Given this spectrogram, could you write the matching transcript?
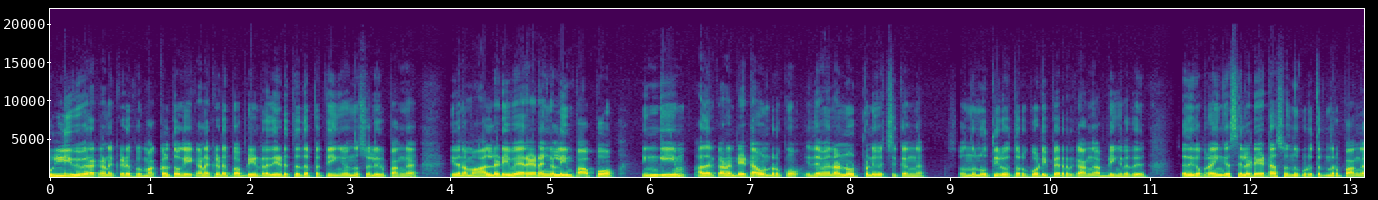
புள்ளி விவர கணக்கெடுப்பு மக்கள் தொகை கணக்கெடுப்பு அப்படின்றத எடுத்ததை பற்றி இங்கே வந்து சொல்லியிருப்பாங்க. இதை நம்ம ஆல்ரெடி வேறு இடங்கள்லையும் பார்ப்போம். இங்கேயும் அதற்கான டேட்டா ஒன்று இருக்கும். இதை வேணால் நோட் பண்ணி வச்சுக்கோங்க. ஸோ வந்து நூற்றி இருபத்தொரு கோடி பேர் இருக்காங்க அப்படிங்கிறது. ஸோ இதுக்கப்புறம் இங்கே சில டேட்டாஸ் வந்து கொடுத்துருந்துருப்பாங்க.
